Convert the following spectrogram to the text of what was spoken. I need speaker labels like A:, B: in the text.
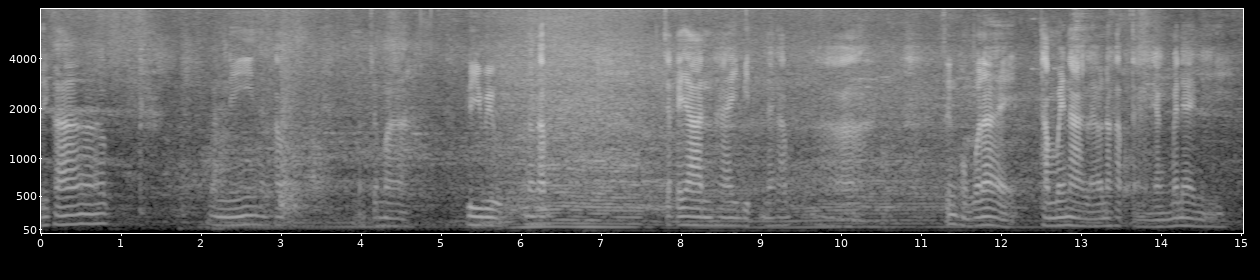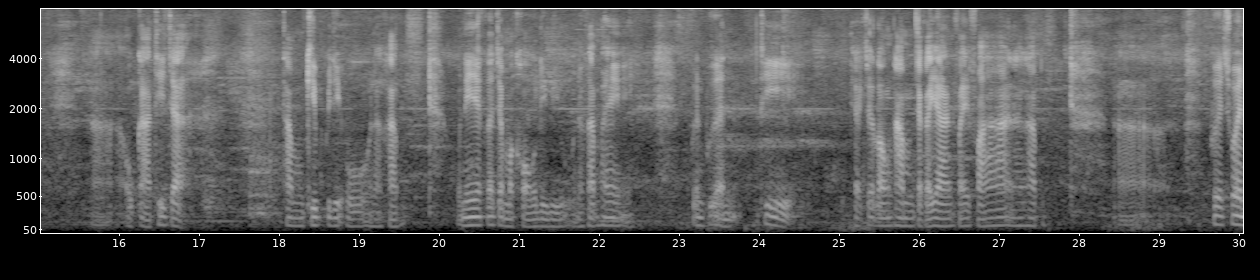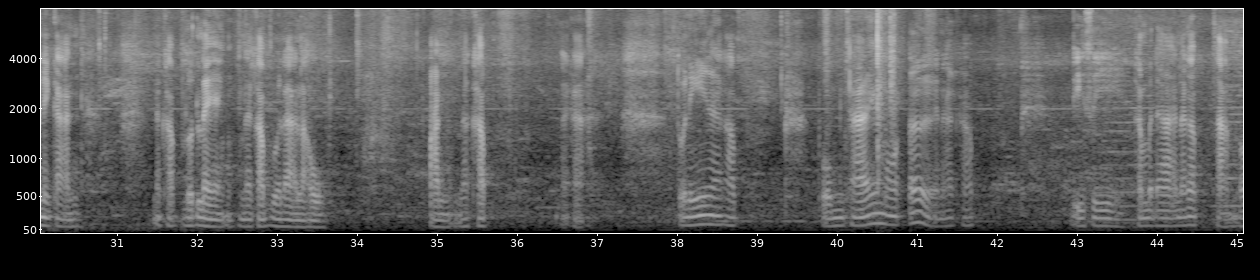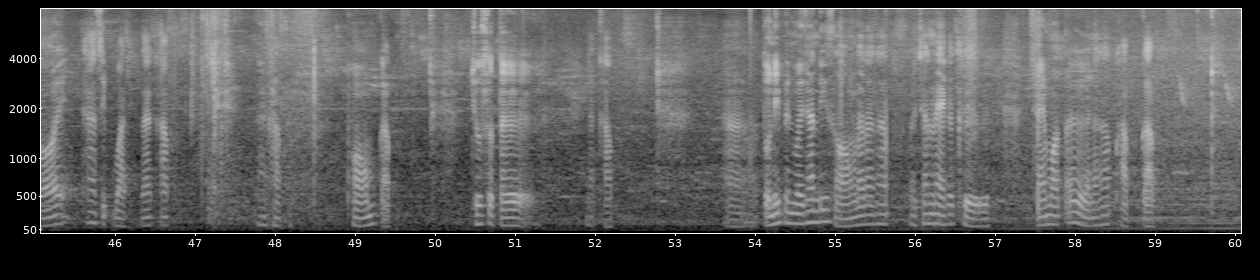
A: สวัสดีครับ วันนี้นะครับเราจะมารีวิวนะครับ จักรยานไฮบริดนะครับ ซึ่งผมก็ได้ทำไว้นานแล้วนะครับ แต่ยังไม่ได้มีอโอกาสที่จะทำคลิปวิดีโอนะครับ วันนี้ก็จะมาขอรีวิวนะครับ ให้เพื่อนๆที่อยากจะลองทำจักรยานไฟฟ้านะครับ พื่อช่วยในการนะครับลดแรงนะครับ เวลาเราปั่นนะครับนะครับตัวนี้นะครับ ผมใช้มอเตอร์นะครับ DC ธรรมดานะครับ 350 วัตต์นะครับนะครับ พร้อมกับชุดสเตอร์นะครับอ่าตัวนี้เป็นเวอร์ชันที่ 2 แล้วนะครับ เวอร์ชันแรกก็คือใช้มอเตอร์นะครับ ขับกับ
